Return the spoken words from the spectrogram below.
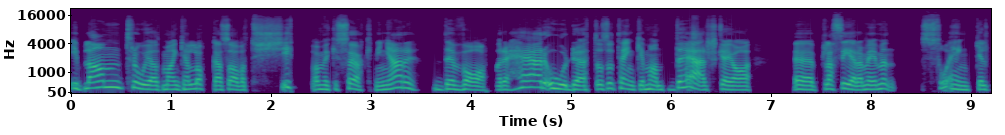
ibland tror jag att man kan lockas av att shit vad mycket sökningar det var på det här ordet och så tänker man där ska jag eh, placera mig. Men så enkelt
